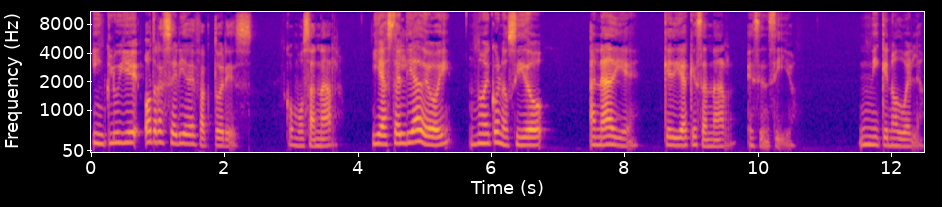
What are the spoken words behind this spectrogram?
incluye otra serie de factores, como sanar. Y hasta el día de hoy no he conocido a nadie que diga que sanar es sencillo, ni que no duela.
